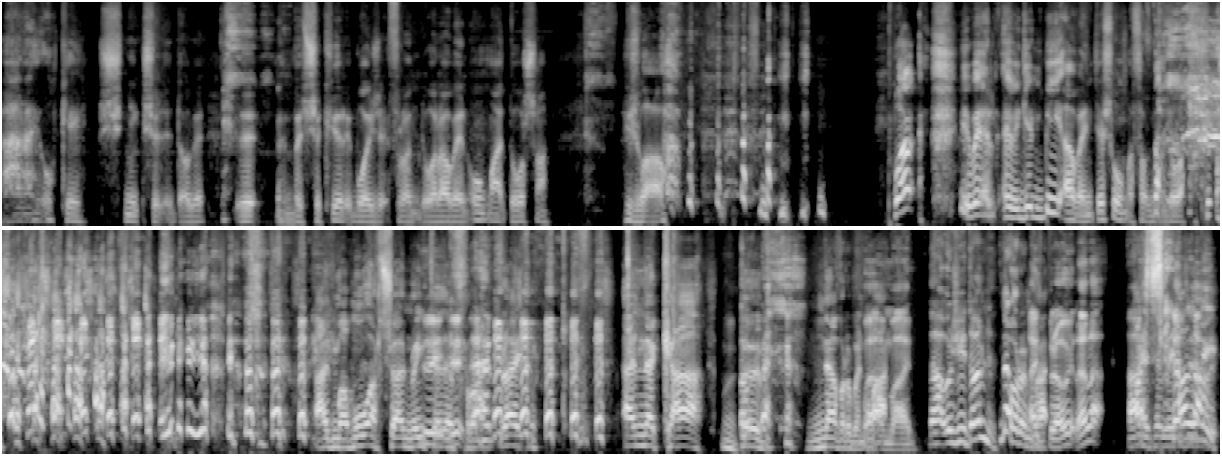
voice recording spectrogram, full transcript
All right, okay. Sneaks out the dugout. Out, and with security boys at the front door, I went, open that door, son. He's like, what? He went, are we getting beat? I went, just open my fucking door. I had my motor sitting right at the front, right? In the car, boom. Never went Oh, back. man. That was you done? Never went That's back. brilliant, isn't it? Aye, I'm so we- telling you,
